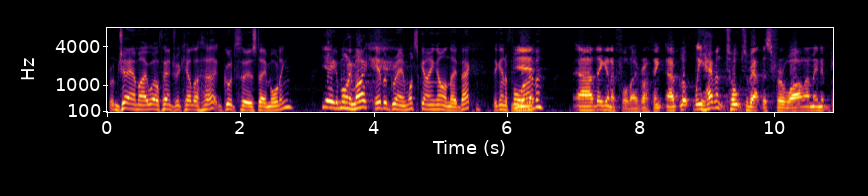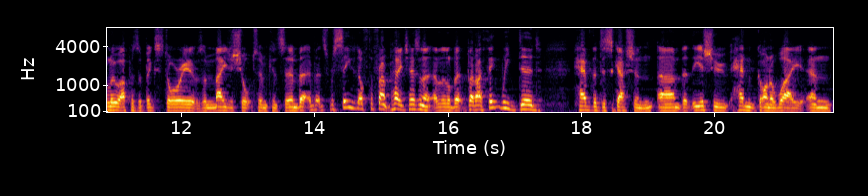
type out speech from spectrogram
From JMI Wealth, Andrew Kelleher. Good Thursday morning. Yeah, good morning, Mike. Evergrande, what's going on? They back? They're going to fall Yeah. over? Uh, they're going to fall over, I think. Uh, look, we haven't talked about this for a while. I mean, it blew up as a big story. It was a major short-term concern, but, but it's receded off the front page, hasn't it, a little bit? But I think we did have the discussion um, that the issue hadn't gone away, and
